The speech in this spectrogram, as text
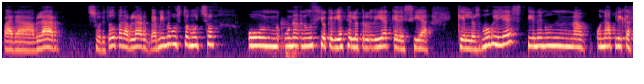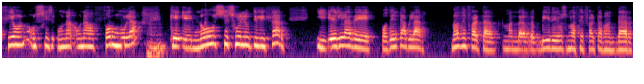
para hablar, sobre todo para hablar. A mí me gustó mucho un, anuncio que vi hace el otro día que decía que los móviles tienen una, aplicación, una, una fórmula mm. que no se suele utilizar y es la de poder hablar. No hace falta mandar vídeos, no hace falta mandar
